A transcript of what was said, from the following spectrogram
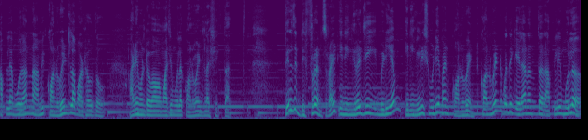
आपल्या मुलांना आम्ही कॉन्व्हेंटला पाठवतो. आणि म्हणतो बाबा माझी मुलं कॉन्व्हेंटला शिकतात. There is a difference right in इंग्रजी medium in English medium and convent कॉन्व्हेंटमध्ये गेल्यानंतर आपली मुलं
